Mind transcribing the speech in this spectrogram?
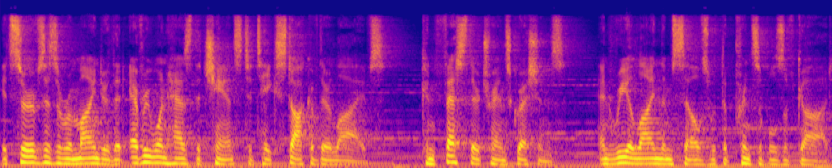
It serves as a reminder that everyone has the chance to take stock of their lives, confess their transgressions, and realign themselves with the principles of God.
